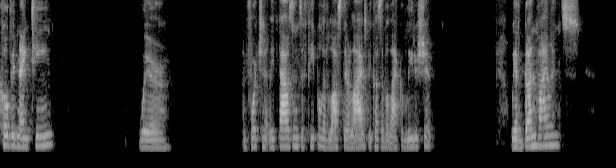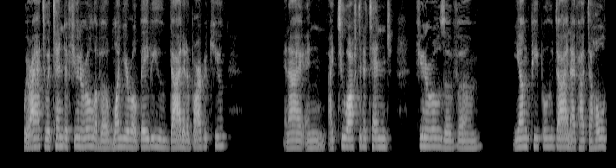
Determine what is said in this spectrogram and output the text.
COVID 19, where unfortunately thousands of people have lost their lives because of a lack of leadership. We have gun violence, where I had to attend a funeral of a one year old baby who died at a barbecue. And I, and I too often attend funerals of um, young people who die, and I've had to hold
